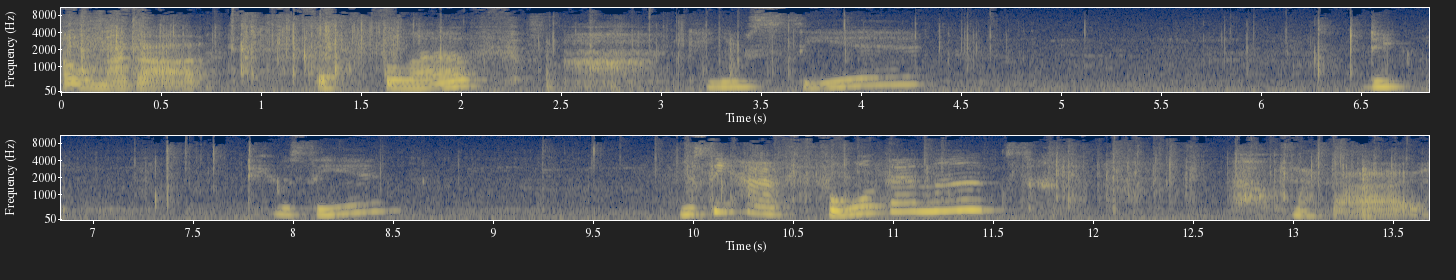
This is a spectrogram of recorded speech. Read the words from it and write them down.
oh my God. The fluff, can you see it? Do, do you see it? You see how full that looks? Oh my God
